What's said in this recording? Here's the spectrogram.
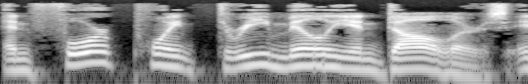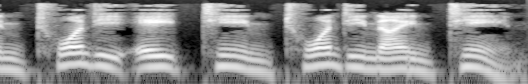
and $4.3 million in 2018–2019.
